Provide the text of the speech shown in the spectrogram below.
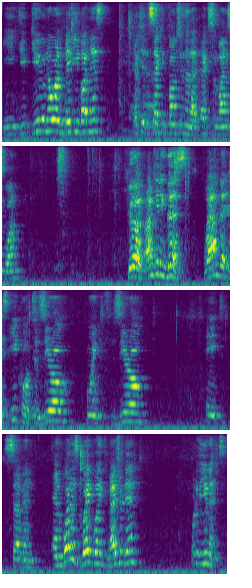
e. Do you, do you know where the big E button is? You have to hit the second function, then that x to the minus 1. Good. I'm getting this. Lambda is equal to 0.087. And what is wavelength measured in? What are the units?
